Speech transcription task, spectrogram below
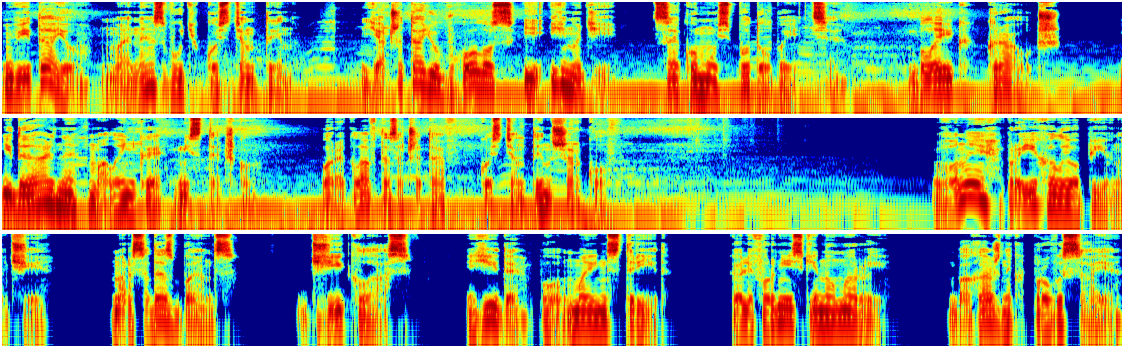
Вітаю, мене звуть Костянтин. Я читаю вголос і іноді це комусь подобається. Блейк Крауч. Ідеальне маленьке містечко. Переклав та зачитав Костянтин Шарков. Вони приїхали опівночі. Мерседес Бенц G клас їде по Мейн-стріт, каліфорнійські номери, багажник провисає,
